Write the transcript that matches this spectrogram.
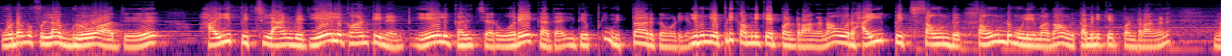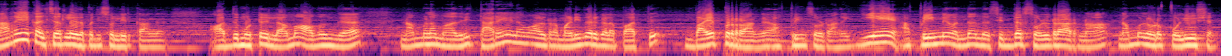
உடம்பு ஃபுல்லாக க்ளோ ஆகுது. ஹை பிச் லாங்குவேஜ் ஏழு கான்டினென்ட் ஏழு கல்ச்சர் ஒரே கதை. இது எப்படி மித்தா இருக்க முடியும்? இவங்க எப்படி கம்யூனிகேட் பண்றாங்கன்னா ஒரு ஹை பிச் சவுண்டு சவுண்டு மூலியமா தான் அவங்க கம்யூனிகேட் பண்றாங்கன்னு நிறைய கல்ச்சர்ல இதை பத்தி சொல்லியிருக்காங்க. அது மட்டும் இல்லாம அவங்க நம்மள மாதிரி தரையில வாழ்ற மனிதர்களை பார்த்து பயப்படுறாங்க அப்படின்னு சொல்றாங்க. ஏன் அப்படின்னு வந்து அந்த சித்தர் சொல்றாருன்னா நம்மளோட பொல்யூஷன்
